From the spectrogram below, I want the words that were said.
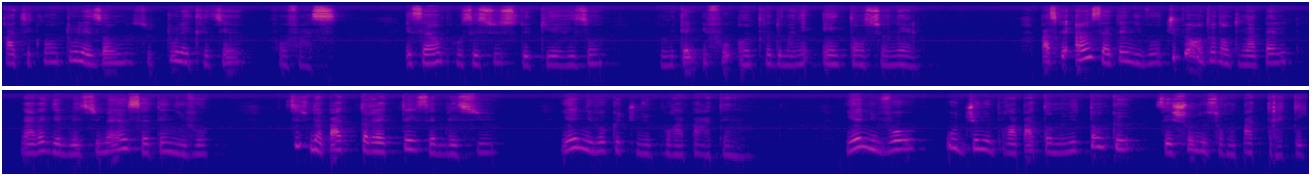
pratiquement tous les hommes, tous les chrétiens font face. Et c'est un processus de guérison dans lequel il faut entrer de manière intentionnelle. Parce qu'à un certain niveau, tu peux entrer dans ton appel mais avec des blessures, mais à un certain niveau. Si tu n'as pas traité ces blessures, il y a un niveau que tu ne pourras pas atteindre. Il y a un niveau où Dieu ne pourra pas t'emmener tant que ces choses ne seront pas traitées.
